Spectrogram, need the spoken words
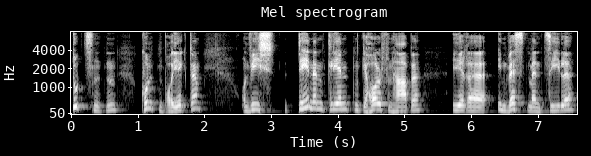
Dutzenden Kundenprojekte und wie ich denen Klienten geholfen habe, ihre Investmentziele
